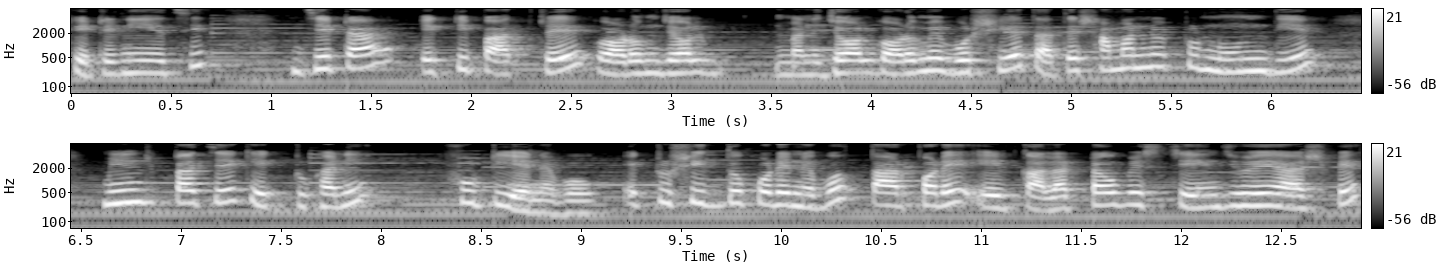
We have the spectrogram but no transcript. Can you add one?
কেটে নিয়েছি, যেটা একটি পাত্রে গরম জল মানে জল গরমে বসিয়ে তাতে সামান্য একটু নুন দিয়ে মিনিট পাঁচেক একটুখানি ফুটিয়ে নেব। একটু সিদ্ধ করে নেব। তারপরে এর কালারটাও বেশ চেঞ্জ হয়ে আসবে।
